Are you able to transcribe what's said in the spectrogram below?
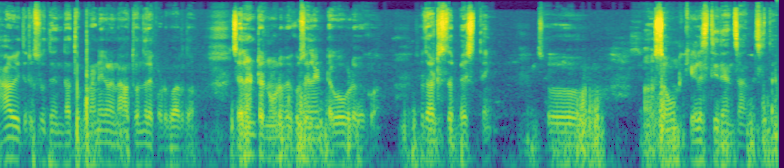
ನಾವು ಎದುರಿಸೋದ್ರಿಂದ ಅಥವಾ ಪ್ರಾಣಿಗಳನ್ನ ನಾವು ತೊಂದರೆ ಕೊಡಬಾರ್ದು. ಸೈಲೆಂಟಾಗಿ ನೋಡಬೇಕು ಸೈಲೆಂಟಾಗಿ ಹೋಗ್ಬಿಡಬೇಕು. So that is the best thing so sound ಕೇಳಿಸ್ತಿದೆ ಅಂತ ಅನಿಸುತ್ತೆ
